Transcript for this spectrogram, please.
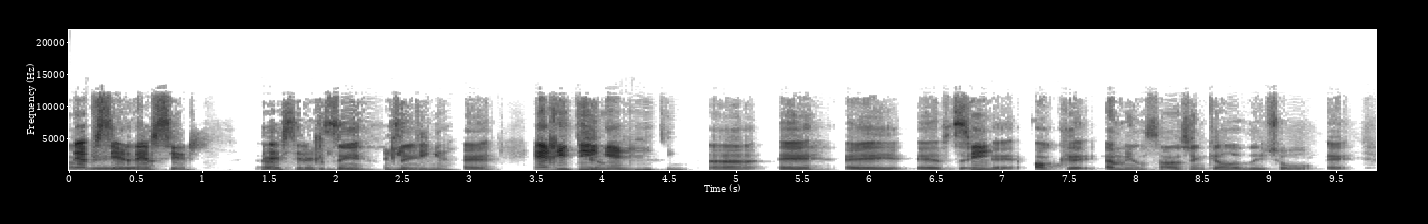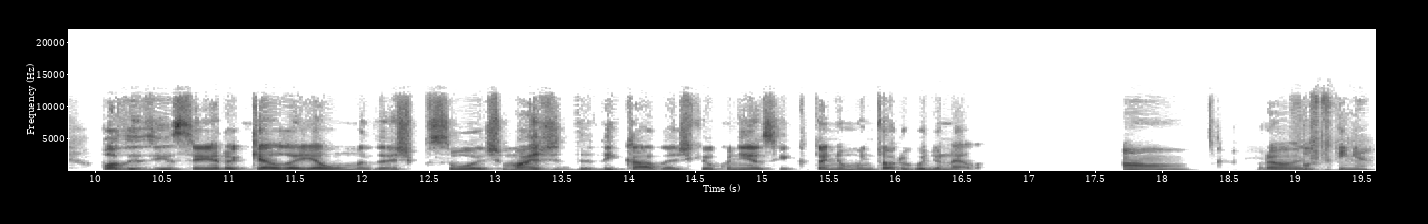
Deve ver. ser, deve ser. Deve ser a Rita. Sim, A sim. Ritinha. É. É Ritinha, é Ritinha. Ah, é, é, esta Sim. é. Ok, a mensagem que ela deixou é: pode dizer que ela é uma das pessoas mais dedicadas que eu conheço e que tenho muito orgulho nela. Oh, Pronto. fofinha.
